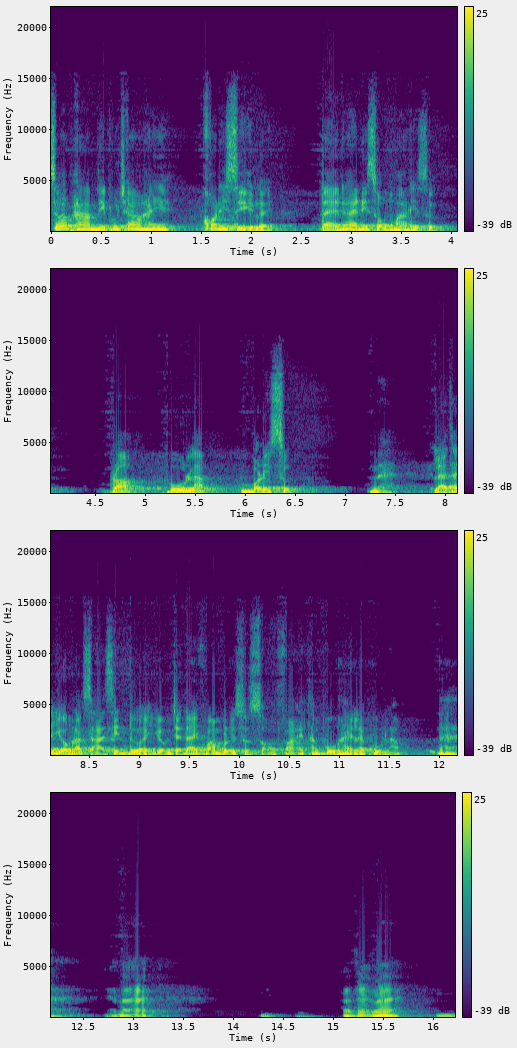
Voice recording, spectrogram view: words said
สมณพราหมณ์นี่ผู้เจ้าให้ข้อที่สี่เลย แต่ได้นิสงส์มากที่สุด เพราะผู้รับบริสุทธิ์นะและถ้าโยมรักษาศีลด้วยโยมจะได้ความบริสุทธิ์สองฝ่าย ทั้งผู้ให้และผู้รับนะนะ เข้าใจไหมอืม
